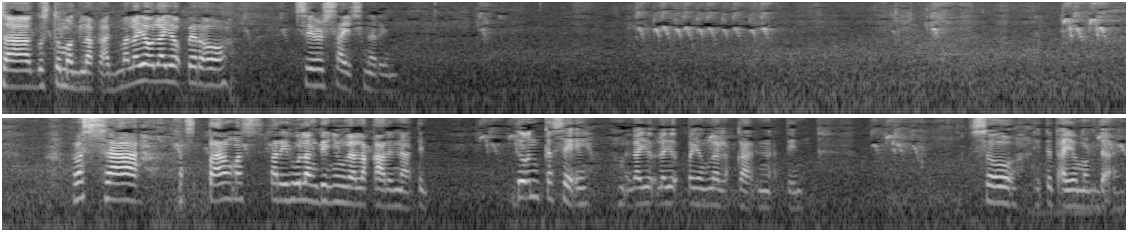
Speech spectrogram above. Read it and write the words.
sa gusto maglakad. Malayo-layo pero exercise na rin. Mas, ah, mas parang mas pareho lang din yung lalakarin natin. Doon kasi, malayo-layo pa yung lalakarin natin. So, dito tayo magdaan.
